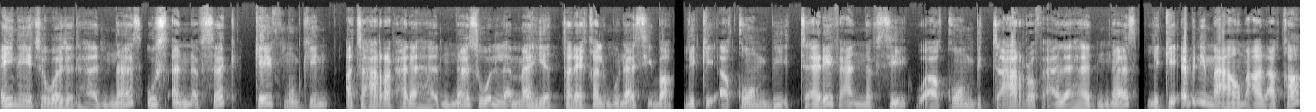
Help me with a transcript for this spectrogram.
أين يتواجد هاد الناس؟ واسأل نفسك كيف ممكن أتعرف على هاد الناس ولا ما هي الطريقة المناسبة لكي أقوم بالتعريف عن نفسي وأقوم بالتعرف على هاد الناس لكي أبني معهم علاقة؟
